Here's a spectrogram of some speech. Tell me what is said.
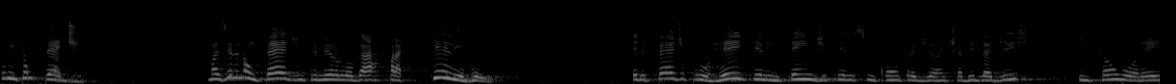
Ele então pede. Mas ele não pede, em primeiro lugar, para aquele rei. Ele pede para o rei que ele entende que ele se encontra diante. A Bíblia diz: Então orei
